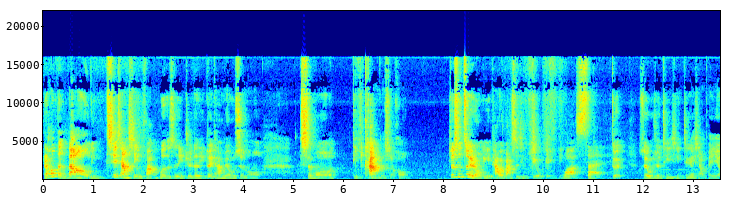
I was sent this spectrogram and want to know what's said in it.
然后等到你卸下心防，或者是你觉得你对他没有什么什么抵抗的时候，就是最容易他会把事情丢给你。哇塞，对，所以我就提醒这个小朋友，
